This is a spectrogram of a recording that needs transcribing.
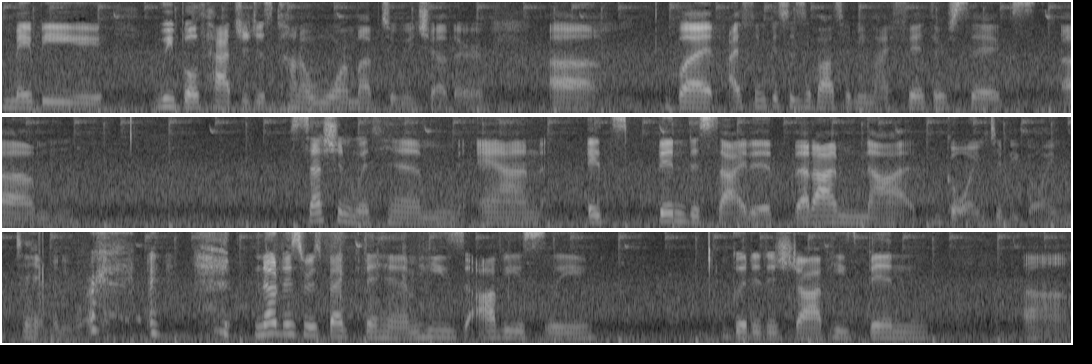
maybe we both had to just kind of warm up to each other. Um, but I think this is about to be my fifth or sixth um, session with him, and it's been decided that I'm not going to be going to him anymore. no disrespect to him, he's obviously good at his job. He's been um,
